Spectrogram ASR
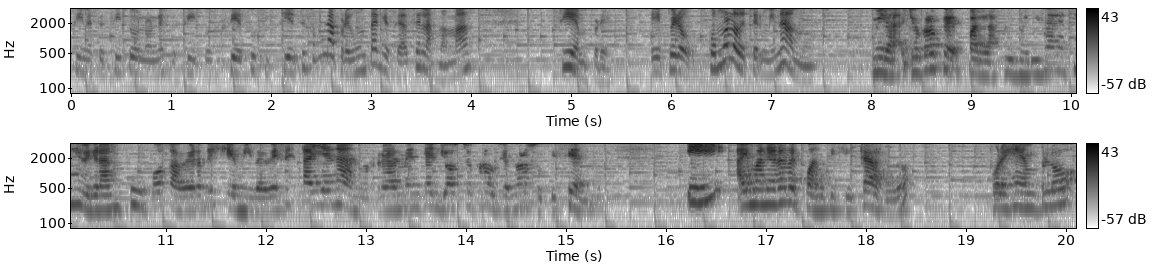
si necesito o no necesito, si es suficiente. Es una pregunta que se hacen las mamás siempre, eh, pero ¿cómo lo determinamos? Mira, yo creo que para las primerizas ese es el gran cupo, saber de que mi bebé se está llenando, realmente yo estoy produciendo lo suficiente. Y hay maneras de cuantificarlo. Por ejemplo,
